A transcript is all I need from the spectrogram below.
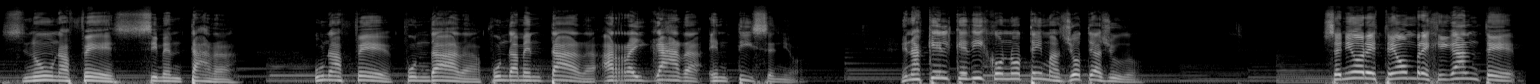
sino una fe cimentada una fe fundada, fundamentada, arraigada en ti, Señor. En aquel que dijo, no temas, yo te ayudo. Señor, este hombre gigante,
